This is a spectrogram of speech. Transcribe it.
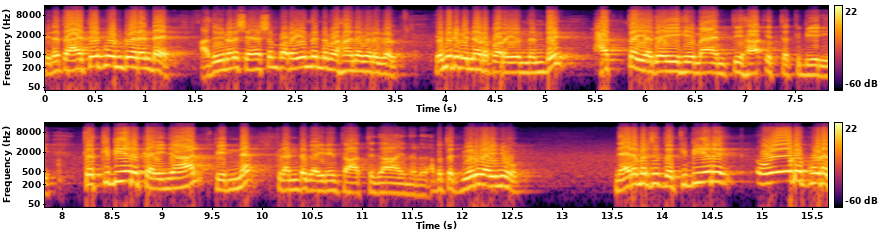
പിന്നെ താഴത്തേക്ക് കൊണ്ടുവരണ്ടേ? അത് ഇതിനോട് ശേഷം പറയുന്നുണ്ട് മഹാനവറുകൾ. എന്നിട്ട് പിന്നെ അവിടെ പറയുന്നുണ്ട് തക്ബീർ കഴിഞ്ഞാൽ പിന്നെ രണ്ട് കൈനെയും താത്തുക എന്നുള്ളത്. അപ്പൊ തക്ബീർ കഴിഞ്ഞു. നേരെ മറിച്ച് തെക്ബീർ ഓട് കൂടെ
